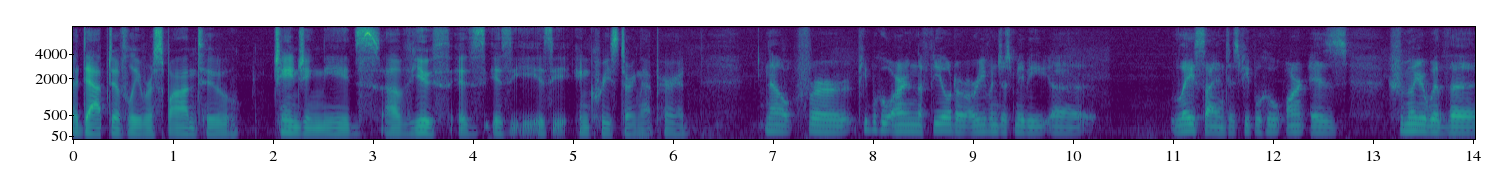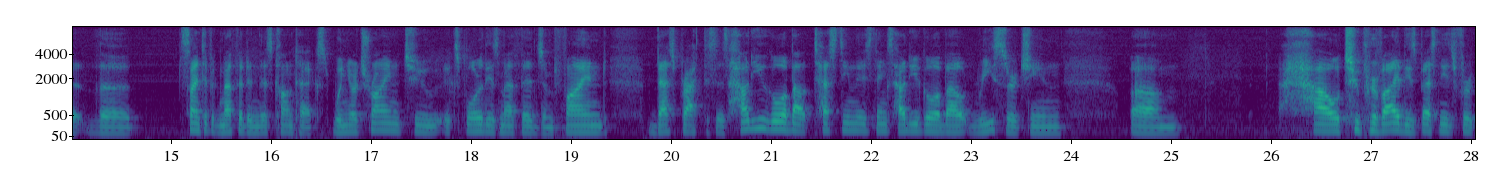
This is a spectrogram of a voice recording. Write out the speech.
adaptively respond to changing needs of youth is is is increased during that period. Now, for people who aren't in the field, or, or even just maybe uh, lay scientists, people who aren't as familiar with the the scientific method in this context, when you're trying to explore these methods and find best practices, how do you go about testing these things? How do you go about researching um, how to provide these best needs for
